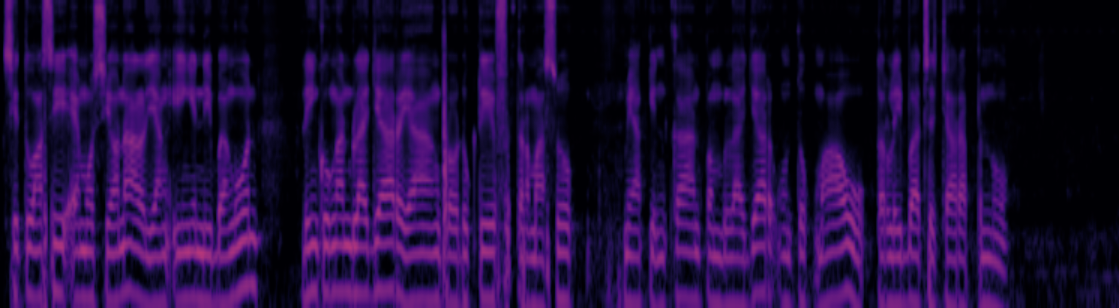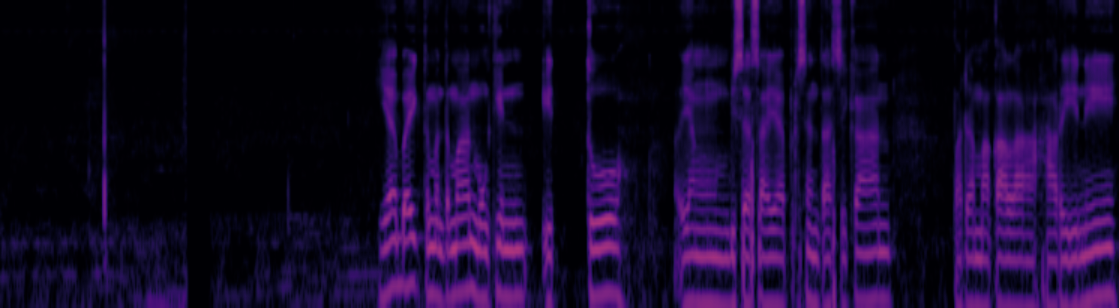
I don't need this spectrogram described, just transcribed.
situasi emosional yang ingin dibangun, lingkungan belajar yang produktif termasuk meyakinkan pembelajar untuk mau terlibat secara penuh. Ya baik teman-teman, mungkin itu yang bisa saya presentasikan pada makalah hari ini.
